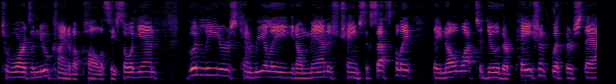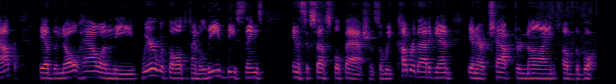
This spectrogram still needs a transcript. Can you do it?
towards a new kind of a policy. So again, good leaders can really, you know, manage change successfully. They know what to do. They're patient with their staff. They have the know-how and the wherewithal to kind of lead these things in a successful fashion. So we cover that again in our chapter 9 of the book.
